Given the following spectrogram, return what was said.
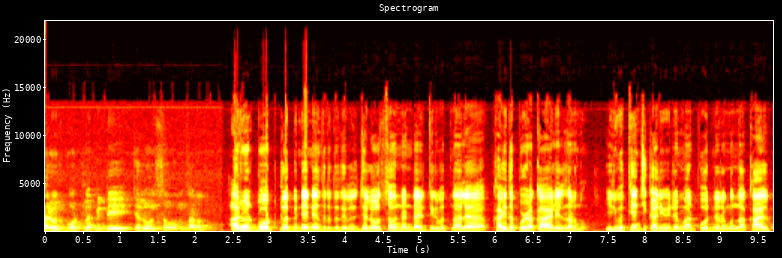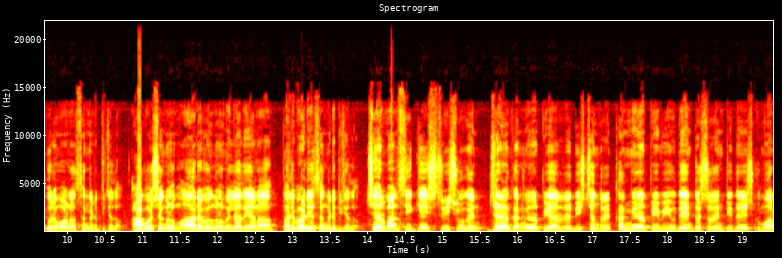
Aroor boat ക്ലബിന്റെ ജലോത്സവം നടന്നു. അരൂർ ബോട്ട് ക്ലബിന്റെ നേതൃത്വത്തിൽ ജലോത്സവം രണ്ടായിരത്തി ഇരുപത്തിനാല് കൈതപ്പുഴ കായലിൽ നടന്നു. ഇരുപത്തിയഞ്ച് കരിവീരന്മാർ പോരിനിറങ്ങുന്ന കായൽപുരമാണ് സംഘടിപ്പിച്ചത്. ആഘോഷങ്ങളും ആരവങ്ങളും ഇല്ലാതെയാണ് പരിപാടി സംഘടിപ്പിച്ചത്. Chairman C K Sreesugan general convener P R Ratheesh Chandran convener P V Udayan treasurer N T Dinesh Kumar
